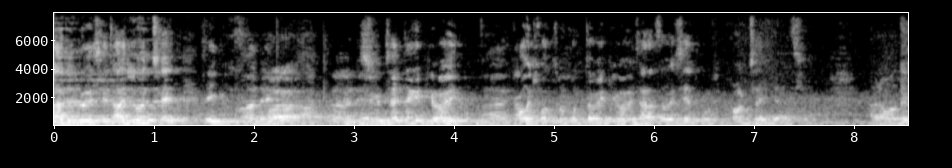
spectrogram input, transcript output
রাজু রয়েছে রাজু হচ্ছে এই মানে ডিসপেন্সারিটাকে কীভাবে কাগজপত্র করতে হবে কীভাবে চালাতে হবে সে ফ্রন্ট সাইডে আছে। আর আমাদের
